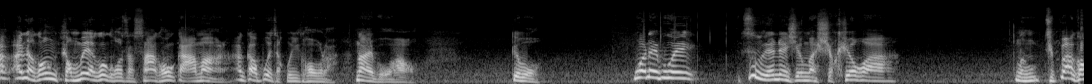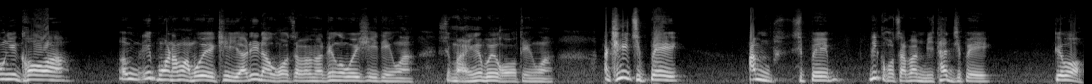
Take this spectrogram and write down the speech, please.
啊啊！若讲上尾也阁五十三块加嘛，啊到八十几块啦，那会无效，对不？我咧买资源的时候嘛，俗俗啊，两一百块一块啊，啊，一般人嘛买会起啊，你若五十万嘛，顶个买四张啊，是嘛应该买五张啊。啊，起一倍，啊毋一倍，你五十万咪趁一倍，对不？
